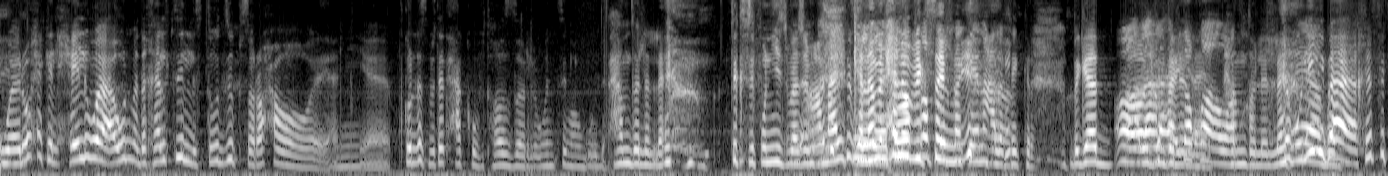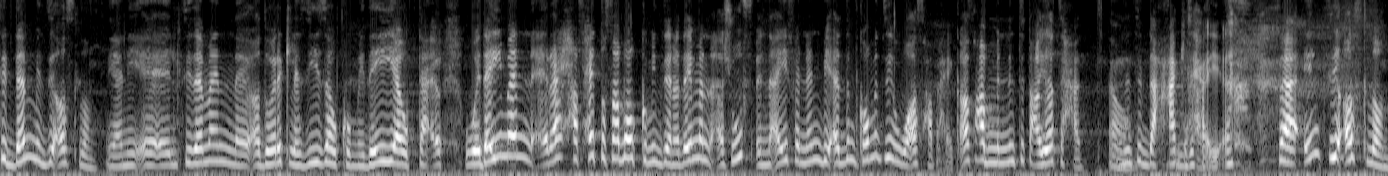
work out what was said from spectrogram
وروحك الحلوة أول ما دخلتي الاستوديو بصراحة يعني كل الناس بتضحك وبتهزر وانت موجودة. الحمد لله. تكسفونيش بقى عملتي الكلام الحلو بيكسفني. المكان على فكرة. بجد. آه لا الحمد دي لله. الحمد. لله. طب قولي لي بقى خفة الدم دي أصلا يعني آه، انت دايما أدوارك لذيذة وكوميدية وبتاع ودايما رايحة في حتة صعبة والكوميديا. أنا دايما أشوف إن أي فنان بيقدم كوميدي هو أصعب حاجة أصعب من إن انت تعيطي حد إن آه، انت تضحكي دي حقيقة. فانت أصلا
